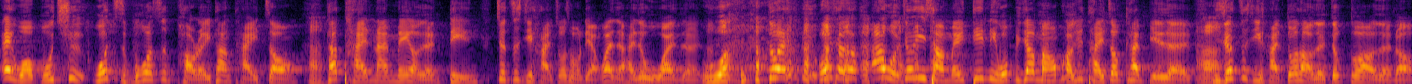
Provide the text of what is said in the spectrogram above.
哎，我不去，我只不过是跑了一趟台中，啊他台南没有人盯，就自己喊说什么两万人还是五万人？五万。对，我想说啊，我就一场没盯你，我比较忙，我跑去台中看别人，啊你就自己喊多少人就多少人哦。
